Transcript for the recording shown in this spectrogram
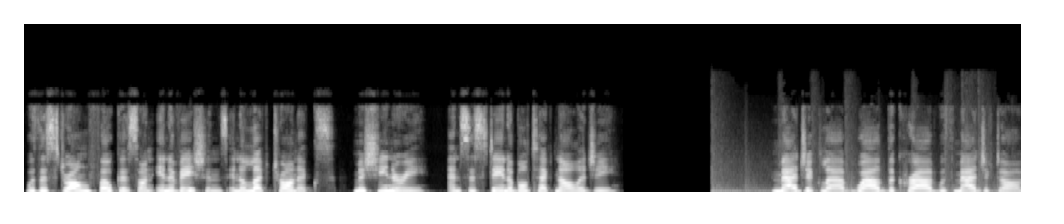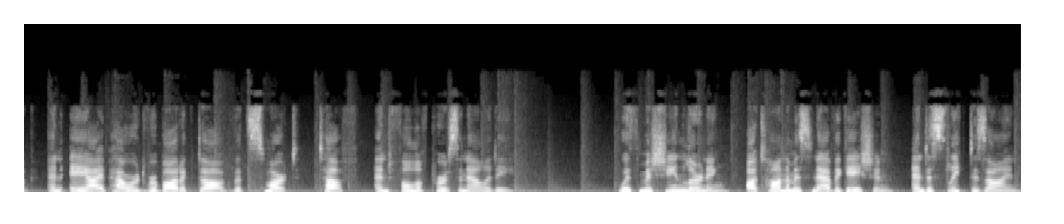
with a strong focus on innovations in electronics, machinery, and sustainable technology. Magic Lab wowed the crowd with Magic Dog, an AI powered robotic dog that's smart, tough, and full of personality. With machine learning, autonomous navigation, and a sleek design,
